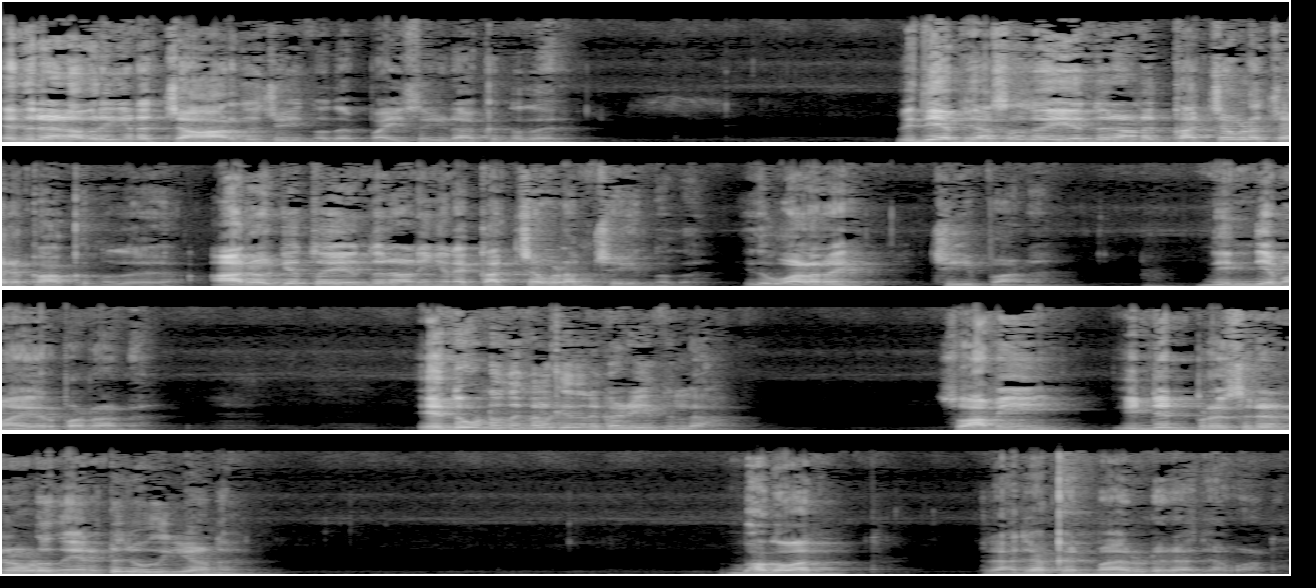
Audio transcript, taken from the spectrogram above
എന്തിനാണ് അവരിങ്ങനെ ചാർജ് ചെയ്യുന്നത് പൈസ ഈടാക്കുന്നത്? വിദ്യാഭ്യാസത്തെ എന്തിനാണ് കച്ചവടച്ചരക്കാക്കുന്നത് ആരോഗ്യത്തെ എന്തിനാണ് ഇങ്ങനെ കച്ചവടം ചെയ്യുന്നത്? ഇത് വളരെ ചീപ്പാണ്. നിന്ദ്യമായ ഏർപ്പാടാണ്. എന്തുകൊണ്ട് നിങ്ങൾക്കിതിന് കഴിയുന്നില്ല? സ്വാമി ഇന്ത്യൻ പ്രസിഡന്റിനോട് നേരിട്ട് ചോദിക്കുകയാണ്. ഭഗവാൻ രാജാക്കന്മാരുടെ രാജാവാണ്.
